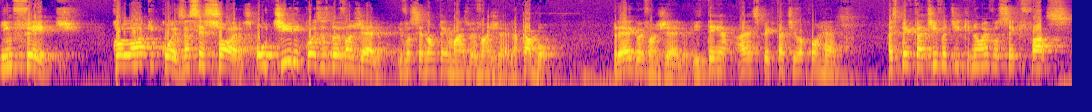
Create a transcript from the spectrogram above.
enfeite, Coloque coisas, acessórios, ou tire coisas do Evangelho e você não tem mais o Evangelho. Acabou. Pregue o Evangelho e tenha a expectativa correta. A expectativa de que não é você que faz,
